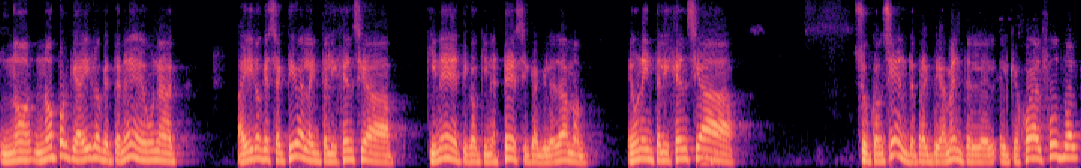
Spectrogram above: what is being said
no, no porque ahí lo que tenés es una, ahí lo que se activa es la inteligencia cinética o kinestésica que le llaman. Es una inteligencia subconsciente prácticamente. El, que juega al fútbol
